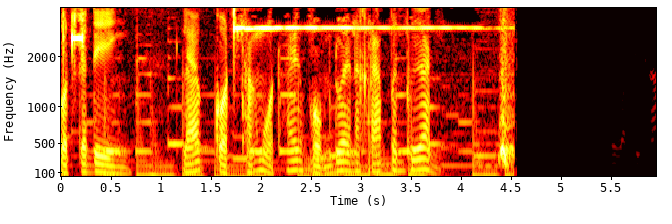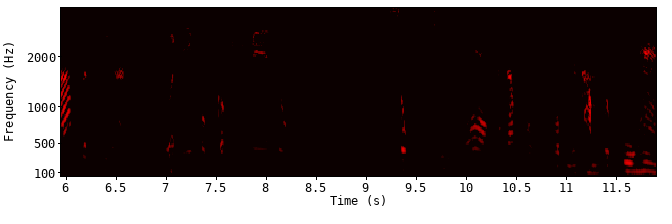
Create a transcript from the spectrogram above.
กดกระดิ่ง แล้วกดทั้งหมดให้ผมด้วยนะครับเพื่อนๆสวัสดีครับเพื่อนๆวันนี้ผมก็มีเมนูซุกี้แห้งนะครับผมผมจะทำซุกี้แห้ง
